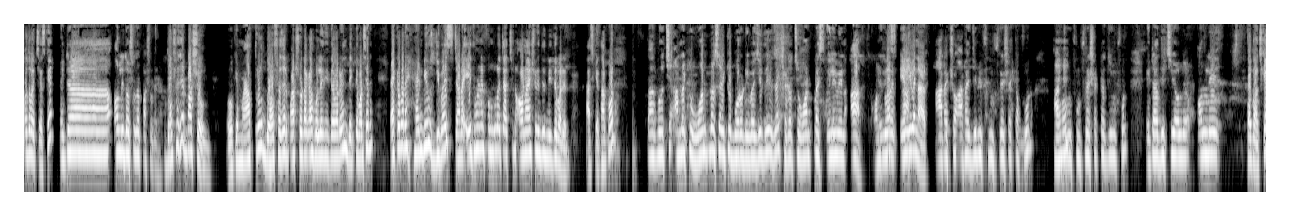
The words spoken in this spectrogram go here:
কত পাচ্ছি আজকে? এটা অনলি দশ হাজার পাঁচশো টাকা। দশ হাজার পাঁচশো? ওকে মাত্র দশ হাজার পাঁচশো টাকা হলে নিতে পারবেন। দেখতে পাচ্ছেন একেবারে হ্যান্ড ইউজ ডিভাইস যারা এই ধরনের ফোনগুলো চাচ্ছেন অনায়াসে কিন্তু নিতে পারেন আজকে। তারপর? তারপর হচ্ছে আমরা একটু ওয়ান প্লাস এর একটু বড় ডিভাইস দিয়ে যাই সেটা হচ্ছে ওয়ান প্লাস ইলেভেন আর OnePlus 11 আর আট একশো আঠাশ জিবি ফুল ফ্রেশ একটা ফোন হুম। ফুল ফ্রেশ একটা জিবি ফোন এটা দিচ্ছি অনলি অনলি কত আজকে?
